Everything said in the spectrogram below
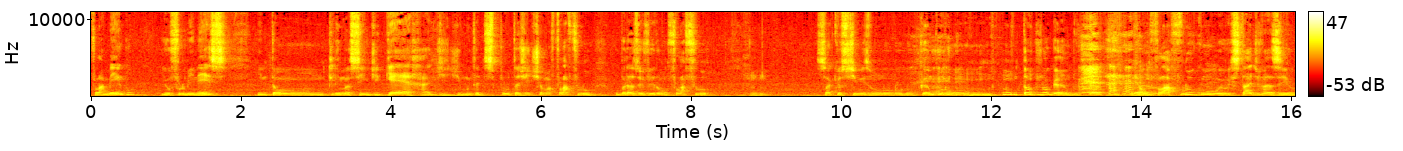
Flamengo e o Fluminense, então, um clima assim de guerra, de, de muita disputa, a gente chama Fla-Flu. O Brasil virou um Fla-Flu. Só que os times no, no, no campo não estão jogando. É um Fla-Flu com o estádio vazio.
